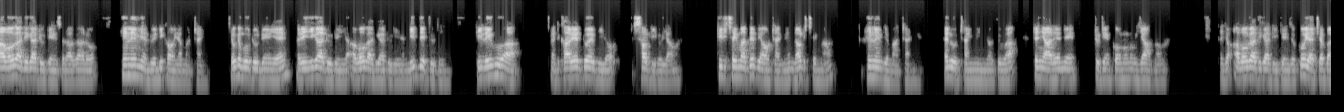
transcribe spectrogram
အဘောဂတိကတူတင်ဆိုတာကတော့ဟင်းလင်းမြင်တွင်တိခေါင်ရမှာထိုင်ရုပ်ခမှုတူတင်ရဲ့အရင်ကြီးကတူတင်ရဲ့အဘောဂတိကတူတင်ရဲ့နိတိတူတင်ဒီလေးခုကတခါတည်းတွဲပြီးတော့ စောက်တည်လို့ရပါတယ်ဒီတစ်ချိန်မှာသစ်ပြောင်ထိုင်မယ်နောက်တစ်ချိန်မှာဟင်းလင်းပြင်မှာထိုင်မယ်အဲ့လိုထိုင်ပြီးတော့သူကတညာတဲ့နဲ့ဒုတင်အကုန်လုံးလုံးရသွားပါဒါကြောင့်အဘောဂတိကဒီတင်ဆိုကိုယ့်ရထက်ပါ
